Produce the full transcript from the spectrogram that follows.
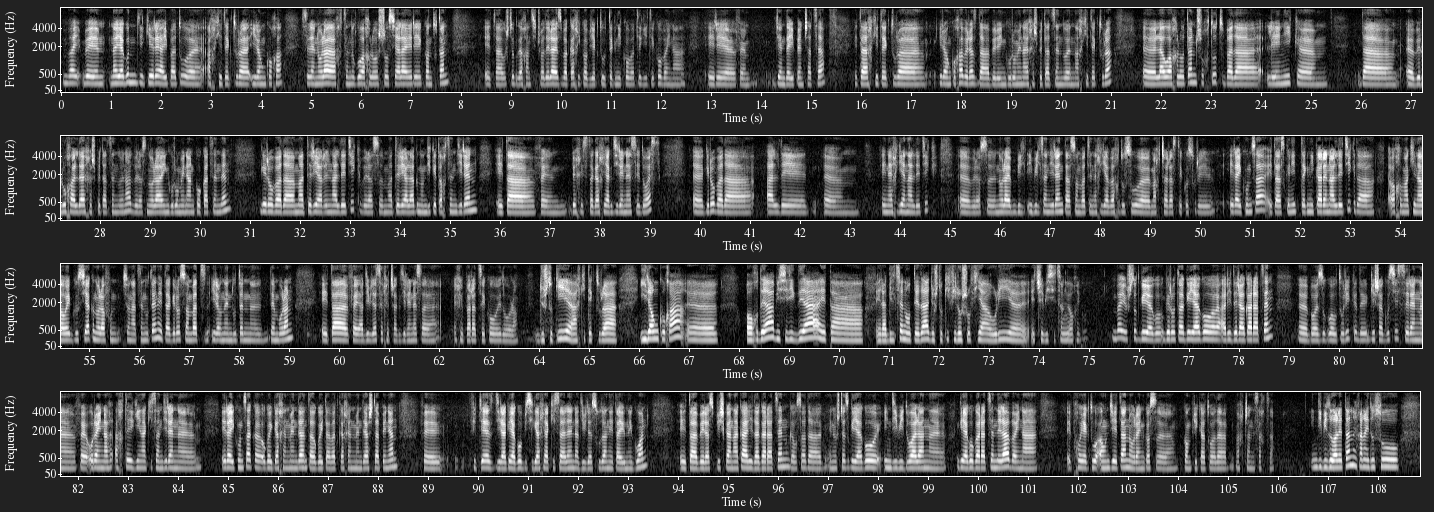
Bai, be, nahiagundik ere aipatu eh, arkitektura iraunkoja, zeren nola hartzen dugu ahlo soziala ere kontutan, eta ustut garrantzitsua dela ez bakarriko obiektu tekniko bat egiteko, baina ere eh, fen, jendei pentsatzea. Eta arkitektura iraunkoja beraz da bere ingurumena errespetatzen duen arkitektura. E, lau ahlotan surtut, bada lehenik da e, belujalda egespetatzen duena, beraz nola ingurumenean kokatzen den. Gero bada materialen aldetik, beraz materialak nondik etortzen diren eta behiztagarriak direnez edo ez. E, gero bada alde um, energian aldetik, e, beraz nola ibiltzen diren eta zonbat energia behar duzu e, martxarazteko zure eraikuntza eta azkenit teknikaren aldetik da hor makina hauek guziak nola funtzionatzen duten eta gero bat iraunen duten eh, denboran eta fe, adibidez egetxak direnez uh, egiparatzeko edo ora. Justuki arkitektura iraunkorra, uh, ordea, bizirik dea eta erabiltzen ote da justuki filosofia hori uh, etxe bizitzan gaur egun? Bai, ustut gehiago, gero eta gehiago ari dira garatzen, e, bo ez dugu autorik, de gisa guziz, ziren e, orain arte eginak izan diren e, eraikuntzak ogoi gajen mendean eta ogoi bat gajen mende astapenean, fe, fite ez dira gehiago bizigarriak izaren adibidez Sudan eta eguneguan, eta beraz pixkanak ari da garatzen, gauza da enustez gehiago individualan e, gehiago garatzen dela, baina e, proiektu ahondietan orain goz e, komplikatua da martxan ezartza. Individualetan, egan nahi duzu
